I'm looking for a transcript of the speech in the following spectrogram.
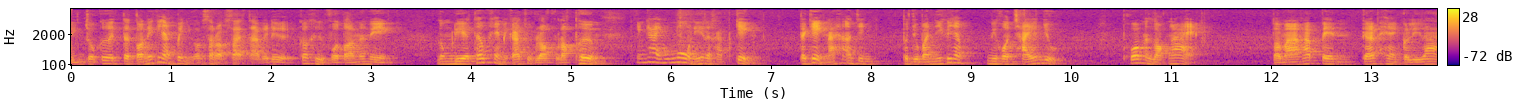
ลิงโจเกอร์ แต่ตอนนี้ก็ยังเป็นอยู่ครับสำหรับสายตาร์ไวเดอร์ ก็คือโฟตอนนั่นเอง ลงเรียนถ้าแข่งมีการถูกล็อกล็อกเพิ่ม ง่ายๆโง่ๆนี้แหละครับ เก่ง แต่เก่งนะเอาจริงปัจจุบันนี้ก็ยังมีคนใช้กันอยู่ เพราะว่ามันล็อกง่ายต่อมาครับเป็นกราฟแฮงกอริล่า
